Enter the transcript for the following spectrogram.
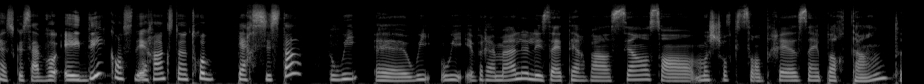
Est-ce que ça va aider, considérant que c'est un trouble persistant? Oui, euh, oui, oui, vraiment, là, les interventions sont, moi, je trouve qu'elles sont très importantes.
